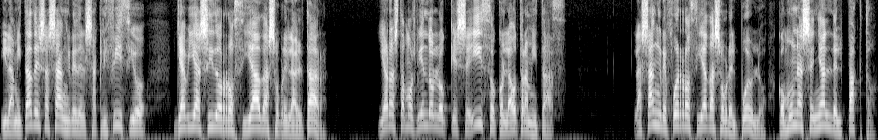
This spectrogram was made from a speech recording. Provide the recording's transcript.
y la mitad de esa sangre del sacrificio ya había sido rociada sobre el altar. Y ahora estamos viendo lo que se hizo con la otra mitad. La sangre fue rociada sobre el pueblo, como una señal del pacto.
